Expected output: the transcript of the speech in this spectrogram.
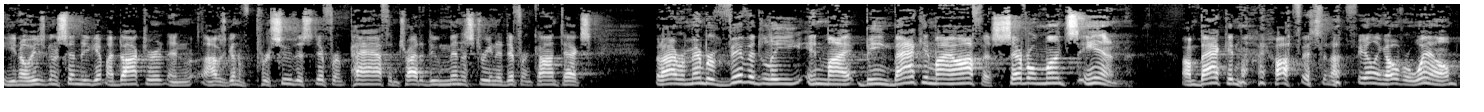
you know, he was going to send me to get my doctorate, and I was going to pursue this different path and try to do ministry in a different context. But I remember vividly in my being back in my office several months in. I'm back in my office and I'm feeling overwhelmed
